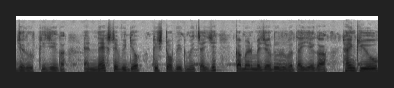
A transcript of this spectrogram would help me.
ज़रूर कीजिएगा। एंड नेक्स्ट वीडियो किस टॉपिक में चाहिए, कमेंट में ज़रूर बताइएगा। Thank you.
